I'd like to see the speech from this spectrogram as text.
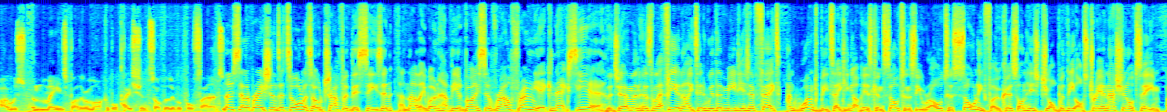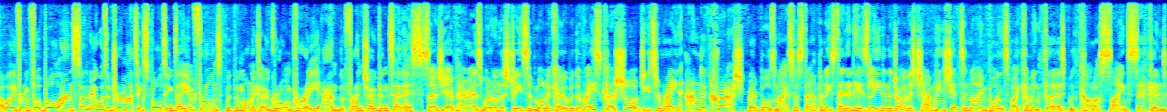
I was amazed by the remarkable patience of the Liverpool fans. No celebrations at all at Old Trafford this season, and now they won't have the advice of Ralf Rangnick next year. The German has left United with immediate effect and won't be taking up his consultancy role to solely focus on his job with the Austria national team. Away from football, and Sunday was a dramatic sporting day in France with the Monaco Grand Prix and the French Open tennis. Sergio Perez went on the streets of Monaco with the race cut short due to rain and a crash. Red Bull's Max Verstappen extended his lead in the Drivers' Championship to nine points by coming third, with Carlos Sainz second.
